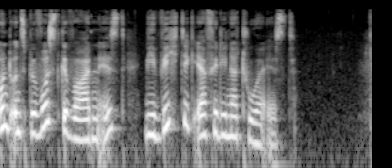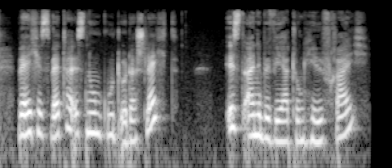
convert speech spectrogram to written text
und uns bewusst geworden ist, wie wichtig er für die Natur ist. Welches Wetter ist nun gut oder schlecht? Ist eine Bewertung hilfreich?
